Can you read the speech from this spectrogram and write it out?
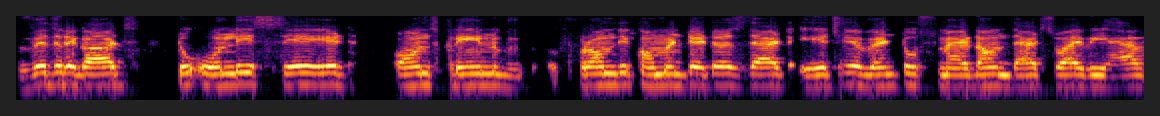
with regards to only say it on screen from the commentators that AJ went to SmackDown. That's why we have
